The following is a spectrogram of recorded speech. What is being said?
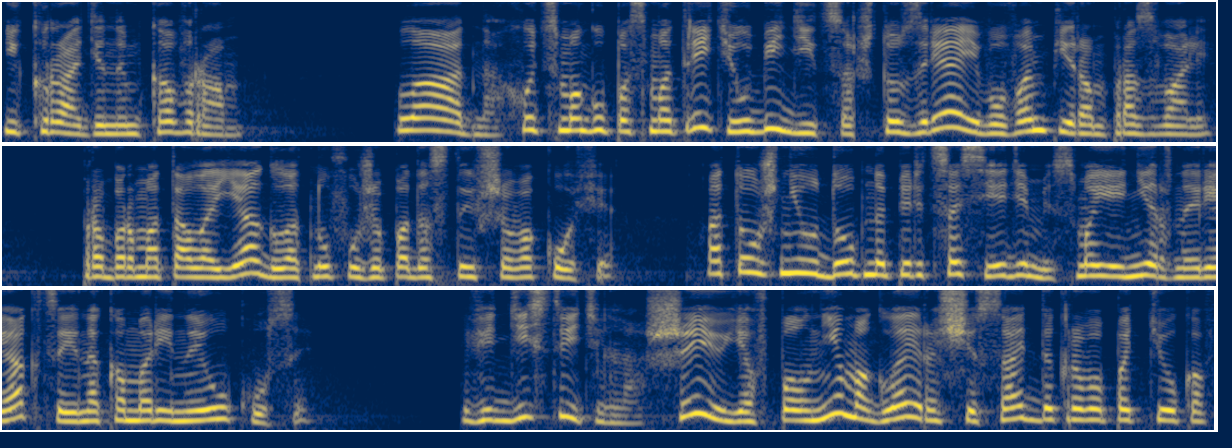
и краденым коврам. «Ладно, хоть смогу посмотреть и убедиться, что зря его вампиром прозвали», пробормотала я, глотнув уже подостывшего кофе. «А то уж неудобно перед соседями с моей нервной реакцией на комариные укусы». Ведь действительно, шею я вполне могла и расчесать до кровоподтеков.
